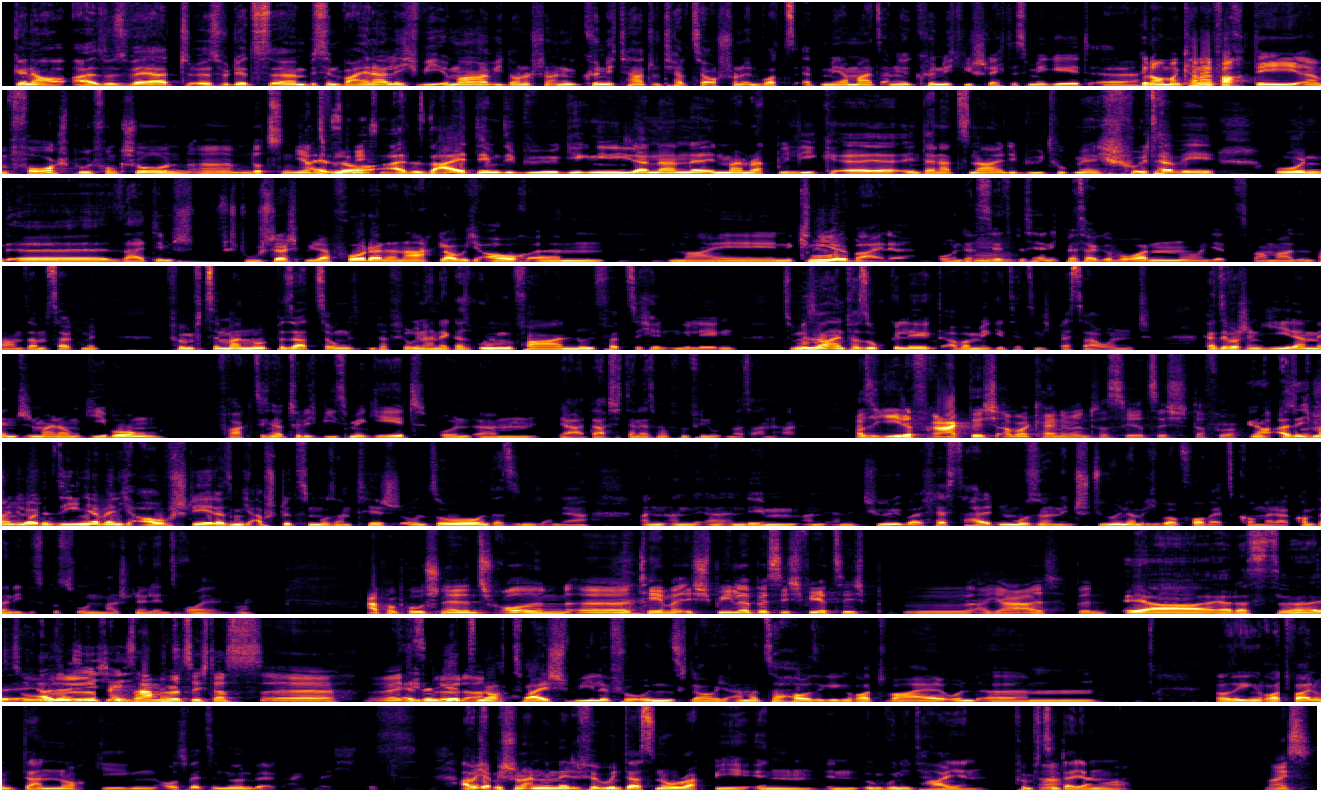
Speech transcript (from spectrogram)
Genau, also es wird, es wird jetzt äh, ein bisschen weinerlich, wie immer, wie Donald schon angekündigt hat. Und ich hatte es ja auch schon in WhatsApp mehrmals angekündigt, wie schlecht es mir geht. Äh, genau, man kann einfach die ähm, Vorspulfunktion äh, nutzen. Jetzt also, also seit dem Debüt gegen die Niederlande in meinem Rugby League äh, internationalen Debüt tut mir die Schulter weh. Und äh, seit dem Stuster-Spiel davor oder danach, glaube ich, auch ähm, meine Knie beide. Und das ist jetzt hm. bisher nicht besser geworden. Und jetzt waren wir, sind wir am Samstag mit 15 Mann Notbesatzung unter Führung nach Neckars Ulm gefahren, 040 hinten gelegen. Zumindest noch einen Versuch gelegt, aber mir geht's jetzt nicht besser. Und kann sich wahrscheinlich jeder Mensch in meiner Umgebung fragt sich natürlich, wie es mir geht. Und ähm, ja, darf sich dann erstmal fünf Minuten was anhören. Also jeder fragt dich, aber keiner interessiert sich dafür. Genau, also ich meine, die Leute sehen ja, wenn ich aufstehe, dass ich mich abstützen muss am Tisch und so und dass ich mich an der, an, an, an dem, an, an den Türen überall festhalten muss und an den Stühlen, damit ich überhaupt vorwärts komme. Da kommt dann die Diskussion mal schnell ins Rollen. Ne? Apropos schnell ins Rollen, äh, Thema, ich spiele bis ich 40 äh, Jahre alt bin. Ja, ja, das. Äh, so, also ich, langsam ich, hört sich das äh, relativ blöd an. Es sind jetzt an. noch zwei Spiele für uns, glaube ich. Einmal zu Hause gegen Rottweil und ähm, zu Hause gegen Rottweil und dann noch gegen auswärts in Nürnberg eigentlich. Das, aber ich habe mich schon angemeldet für Winter Snow Rugby in, in irgendwo in Italien, 15. Ah. Januar. Nice.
